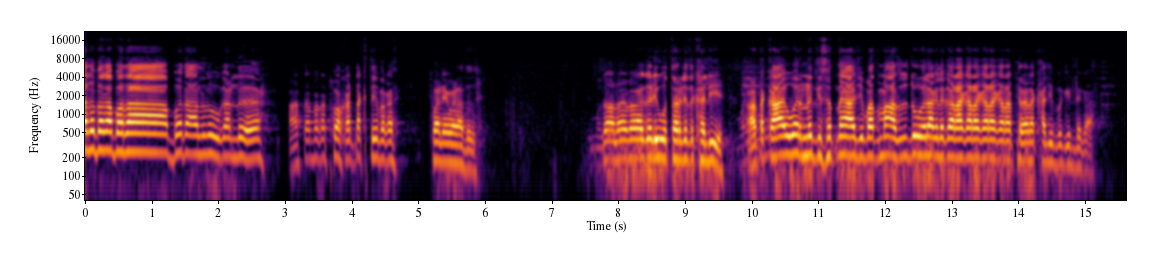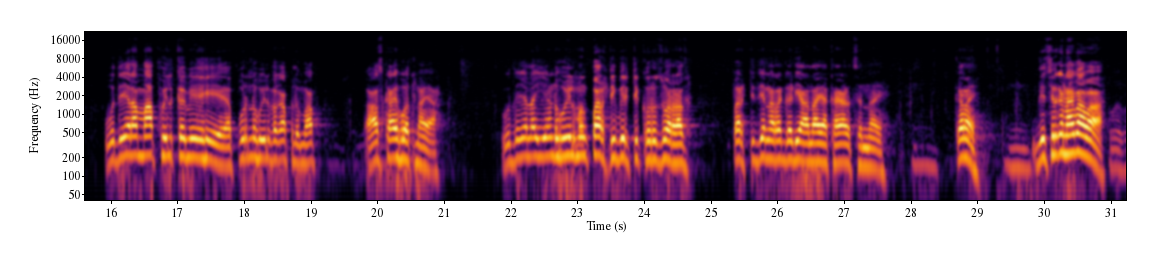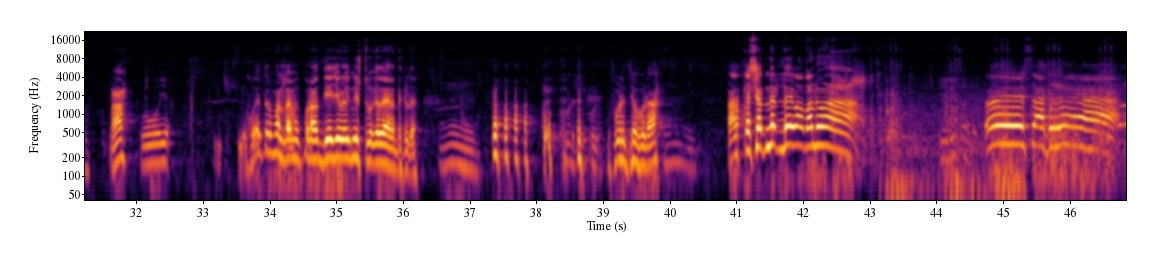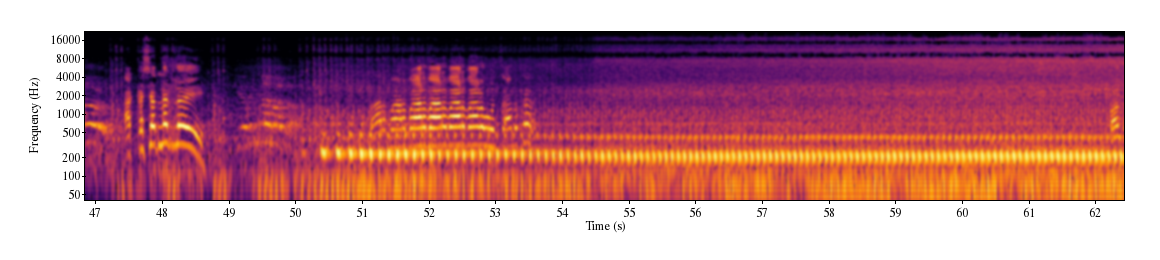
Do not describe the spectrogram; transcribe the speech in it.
आलं बघा बरा बद आलं उघडलं. आता बघा ठोका टाकते बघा थोड्या वेळातच चालाय बघा गडी उतरले तर खाली. आता काय वरण दिसत नाही अजिबात माझं डोळं लागलं करा करा करा करा फिरायला खाली बघितलं का? उद्याला माप होईल कमी हे पूर्ण होईल बघा आपलं माप आज काय होत नाही उद्याला एंड होईल मग पार्टी बिर्टी करू जोरात. पार्टी देणारा गडी आला या काय अडचण नाही. का नाही? देशील का नाही बाबा? हा? होय. तर म्हणला मग पुन्हा द्यायच्या वेळी निष्ठून का जायला तिकडं? पुढच्या पुढा अरे कशात नडलंय बाबा नो सागर! कशात नडलंय बार बार बार बार बार बार चालू कर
